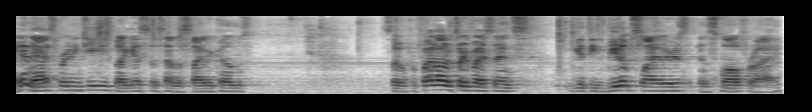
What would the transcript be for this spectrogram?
I didn't ask for any cheese, but I guess that's how the slider comes. So for $5.35, you get these beat up sliders and small fry.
